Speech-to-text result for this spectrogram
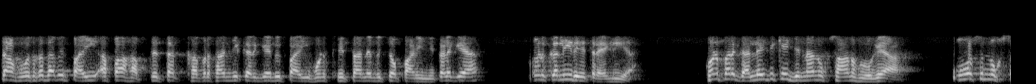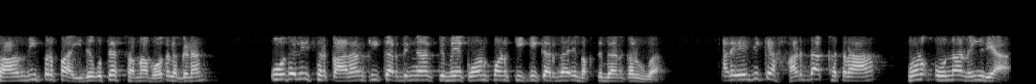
ਤਾਂ ਹੋ ਸਕਦਾ ਵੀ ਭਾਈ ਆਪਾਂ ਹਫ਼ਤੇ ਤੱਕ ਖਬਰ ਸਾਂਝੀ ਕਰ ਗਏ ਵੀ ਭਾਈ ਹੁਣ ਖੇਤਾਂ ਦੇ ਵਿੱਚੋਂ ਪਾਣੀ ਨਿਕਲ ਗਿਆ ਹੁਣ ਕੱਲੀ ਰੇਤ ਰਹਿ ਗਈ ਆ। ਹੁਣ ਪਰ ਗੱਲ ਇਹ ਜੀ ਕਿ ਜਿੰਨਾ ਨੁਕਸਾਨ ਹੋ ਗਿਆ ਉਸ ਨੁਕਸਾਨ ਦੀ ਭਰਪਾਈ ਦੇ ਉੱਤੇ ਸਮਾਂ ਬਹੁਤ ਲੱਗਣਾ। ਉਹਦੇ ਲਈ ਸਰਕਾਰਾਂ ਕੀ ਕਰਦੀਆਂ, ਕਿਵੇਂ ਕੌਣ ਕੌਣ ਕੀ ਕੀ ਕਰਦਾ, ਇਹ ਵਕਤ ਬਿਆਨ ਕਰੂਗਾ। ਪਰ ਇਹ ਜੀ ਕਿ ਹੜ ਦਾ ਖਤਰਾ ਹੁਣ ਉਹਨਾਂ ਨਹੀਂ ਰਿਹਾ।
